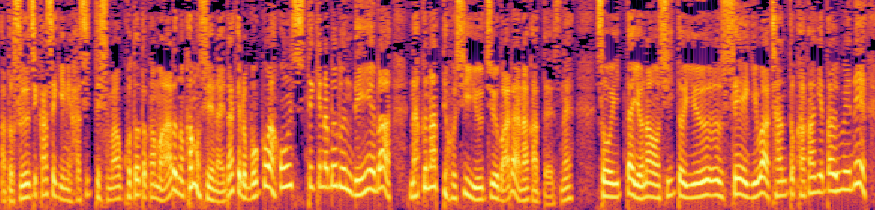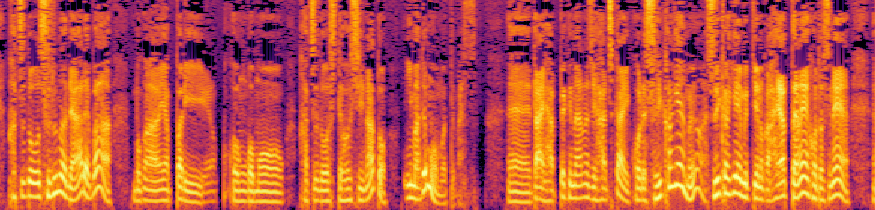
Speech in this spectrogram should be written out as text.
あと数字稼ぎに走ってしまうこととかもあるのかもしれない。だけど僕は本質的な部分で言えば、なくなってほしい YouTuber ではなかったですね。そういった世直しという正義はちゃんと掲げた上で活動するのであれば、僕はやっぱり今後も活動してほしいなと、今でも思ってます。えー、第878回、これスイカゲームスイカゲームっていうのが流行ったね、今年ね。え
